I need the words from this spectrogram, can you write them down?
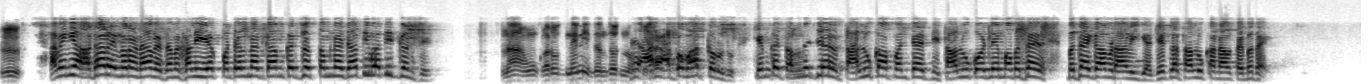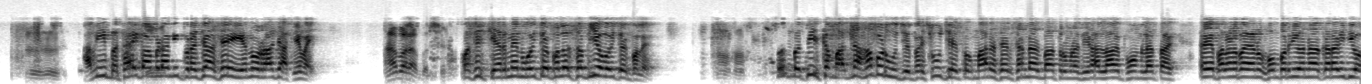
હવે અહીંયા અઢારે વરણ આવે તમે ખાલી એક પટેલના જ કામ કરશો તો તમને જાતિવાદી જ ગણશે. ના હું કરું જ નહીં ની ધંધો જ ન નહીં, અરે આ તો વાત કરું છું. કેમ કે તમને જે તાલુકા પંચાયતની તાલુકો એટલે એમાં બધા બધા ગામડા આવી ગયા જેટલા તાલુકા ના આવતા બધા. આવી બધાય ગામડાની પ્રજા છે એનો રાજા કહેવાય. હા બરાબર છે. પછી ચેરમેન હોય તો ભલે સભ્ય હોય તો ભલે. હા હા તો બધી સમાજને સાંભળવું જોઈએ. ભાઈ શું છે? તો મારે સાહેબ સંડાસ બાથરૂમ નથી. આ લાવે ફોર્મ લેતા એ ફલાણા ભાઈ એનું ફોર્મ ભરી દો ને કરાવી દો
